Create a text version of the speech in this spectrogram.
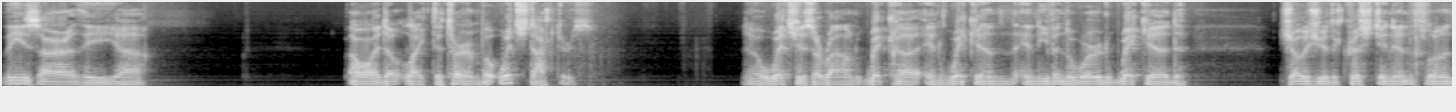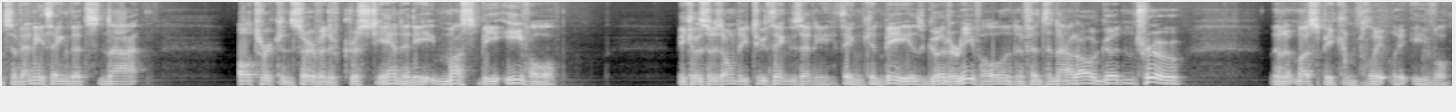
These are the uh, oh, I don't like the term, but witch doctors. You know, witches around Wicca and Wiccan, and even the word wicked shows you the Christian influence of anything that's not ultra conservative Christianity must be evil because there's only two things anything can be is good or evil, and if it's not all good and true, then it must be completely evil.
